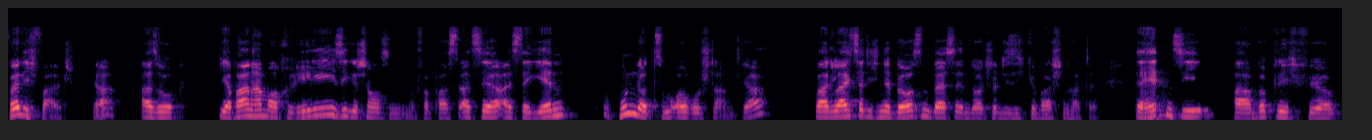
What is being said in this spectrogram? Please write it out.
Völlig falsch. Ja, also die Japaner haben auch riesige Chancen verpasst. Als der, als der Yen 100 zum Euro stand, ja, war gleichzeitig eine Börsenbörse in Deutschland, die sich gewaschen hatte. Da hätten sie äh, wirklich für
